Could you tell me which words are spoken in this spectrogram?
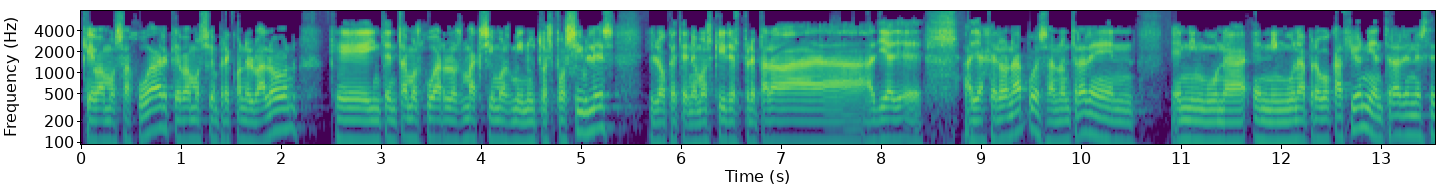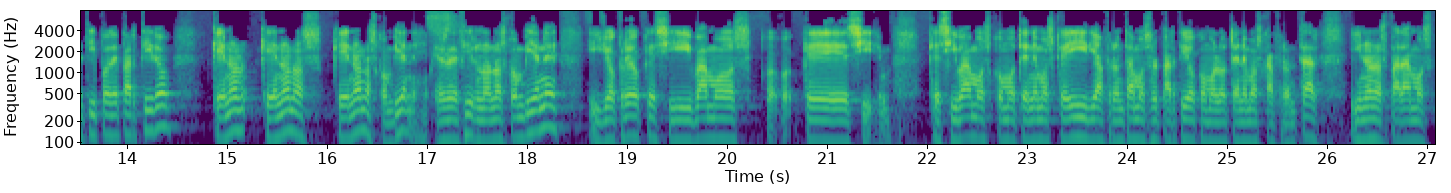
que vamos a jugar, que vamos siempre con el balón, que intentamos jugar los máximos minutos posibles y lo que tenemos que ir es preparar allí, a Gerona pues a no entrar en, en, ninguna, en ninguna provocación ni entrar en este tipo de partido que no, que no nos que no nos conviene es decir no nos conviene y yo creo que si vamos que si que si vamos como tenemos que ir y afrontamos el partido como lo tenemos que afrontar y no nos paramos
